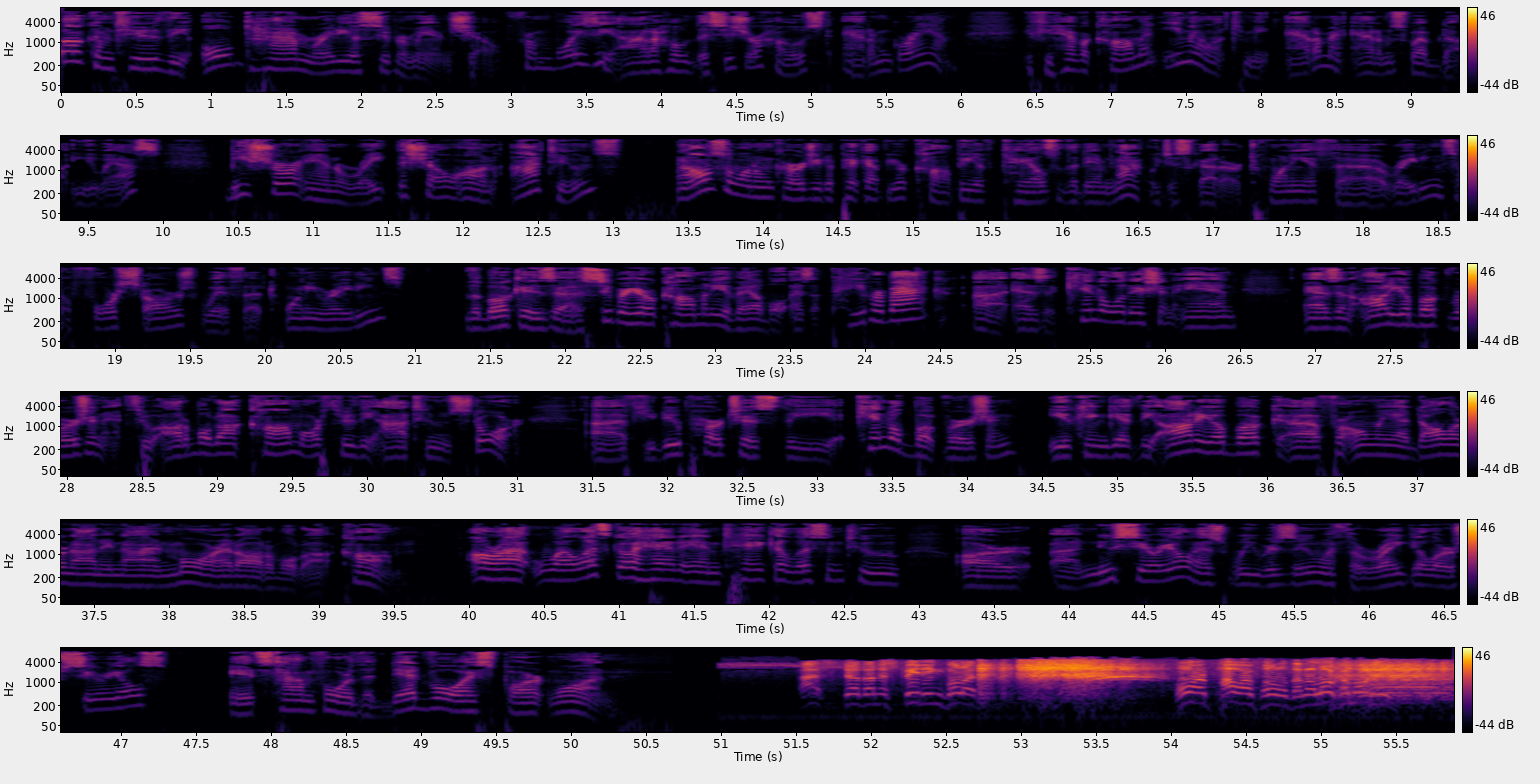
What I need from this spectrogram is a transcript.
Welcome to the Old Time Radio Superman Show. From Boise, Idaho, this is your host, Adam Graham. If you have a comment, email it to me, adam at adamsweb.us. Be sure and rate the show on iTunes. And I also want to encourage you to pick up your copy of Tales of the Dim Knight. We just got our 20th uh, rating, so four stars with uh, 20 ratings. The book is a superhero comedy available as a paperback, uh, as a Kindle edition, and as an audiobook version through audible.com or through the iTunes store. Uh, if you do purchase the Kindle book version, you can get the audiobook uh, for only $1.99 more at audible.com. Alright, well let's go ahead and take a listen to our uh, new serial as we resume with the regular serials. It's time for The Dead Voice Part 1. Faster than a speeding bullet. More powerful than a locomotive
